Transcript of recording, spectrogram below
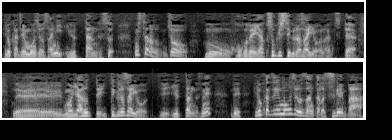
ひろかぜもじょうさんに言ったんです。そしたら、じゃあ、もうここで約束してくださいよ、なんつって、で、もうやるって言ってくださいよって言ったんですね。で、ひろかずエモーションさんからすれば、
